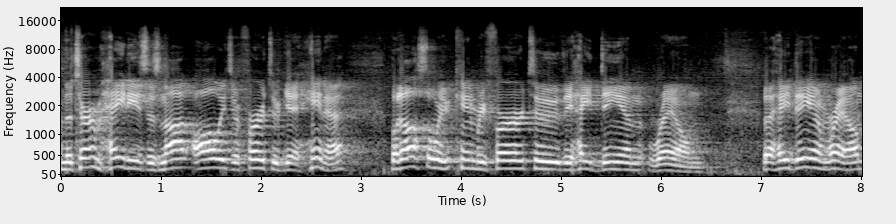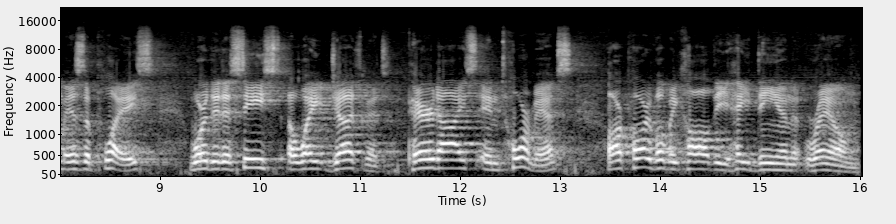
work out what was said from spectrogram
The term Hades is not always referred to Gehenna, but also can refer to the Hadean realm. The Hadean realm is the place where the deceased await judgment. Paradise and torments are part of what we call the Hadean realm.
